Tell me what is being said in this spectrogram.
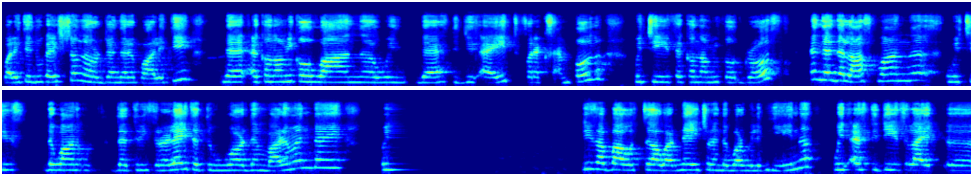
quality education or gender equality, the economical one uh, with the SDG 8, for example, which is economical growth, and then the last one, which is the one that is related to World Environment Day, which is about our nature and the world we live in, with SDGs like uh,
